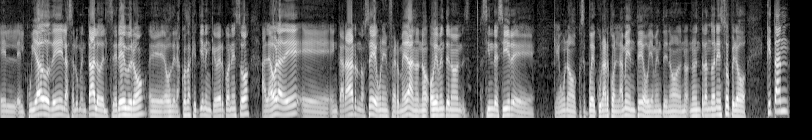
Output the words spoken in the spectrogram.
el, cuidado de la salud mental o del cerebro eh, o de las cosas que tienen que ver con eso a la hora de eh, encarar, no sé, una enfermedad. No, obviamente no, sin decir que uno se puede curar con la mente, obviamente no, no, no entrando en eso, pero ¿qué tan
